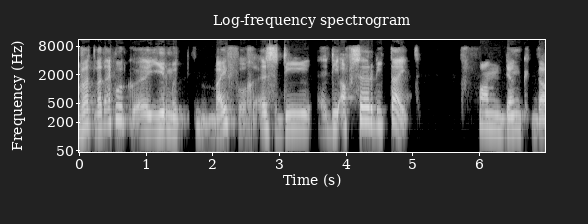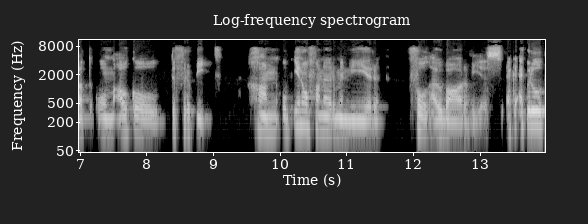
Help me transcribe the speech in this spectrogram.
Wat wat ek ook uh, hier moet byvoeg is die die absurditeit van dink dat om alkohol te verbied gaan op een of ander manier volhoubaar wees. Ek ek bedoel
